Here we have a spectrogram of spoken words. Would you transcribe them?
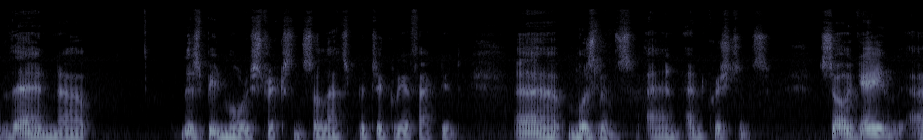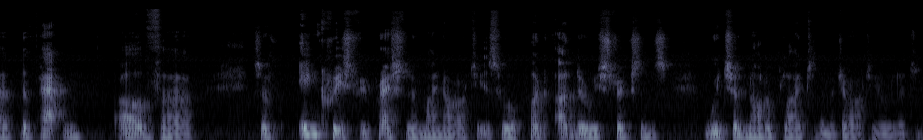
then uh, there's been more restrictions. So that's particularly affected Muslims and and Christians. So again, the pattern of sort of increased repression of minorities who are put under restrictions which are not applied to the majority religion.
